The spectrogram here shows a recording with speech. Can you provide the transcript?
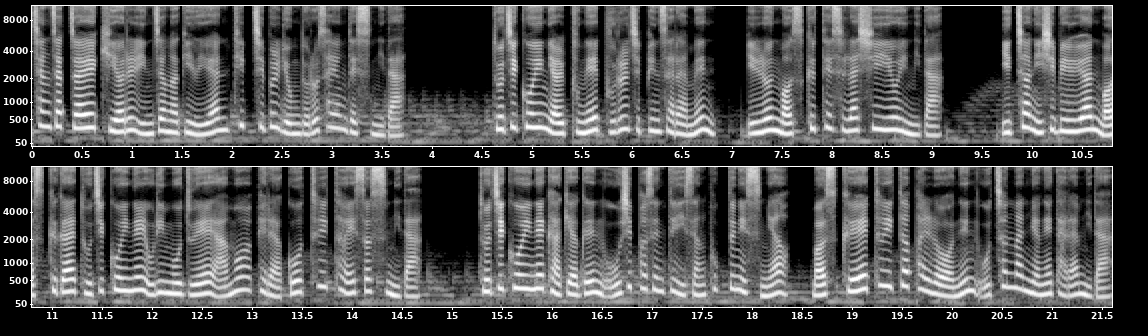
창작자의 기여를 인정하기 위한 팁 지불 용도로 사용됐습니다. 도지코인 열풍에 불을 지핀 사람은 일론 머스크 테슬라 CEO입니다. 2021년 머스크가 도지코인을 우리 모두의 암호화폐라고 트위터에 썼습니다. 도지코인의 가격은 50% 이상 폭등했으며 머스크의 트위터 팔로워는 5천만 명에 달합니다.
